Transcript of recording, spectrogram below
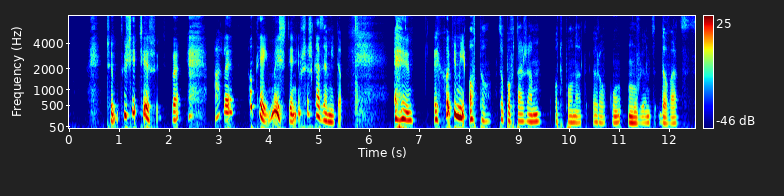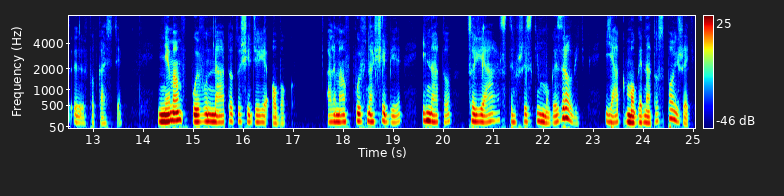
Czym tu się cieszyć, tak? Ale okej, okay, myślcie, nie przeszkadza mi to. E, chodzi mi o to, co powtarzam od ponad roku, mówiąc do Was y, w podcaście. Nie mam wpływu na to, co się dzieje obok, ale mam wpływ na siebie i na to, co ja z tym wszystkim mogę zrobić, jak mogę na to spojrzeć.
